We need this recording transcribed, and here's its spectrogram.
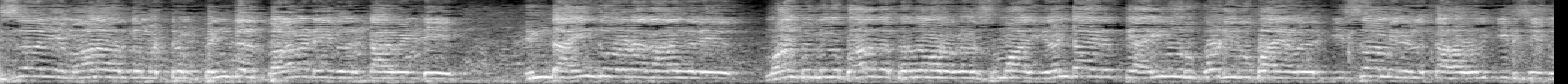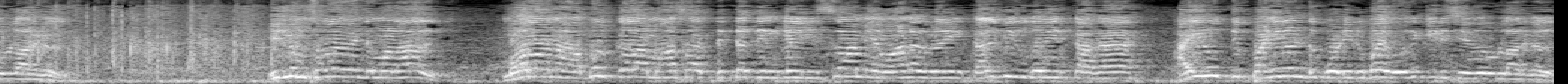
இஸ்லாமிய மாணவர்கள் மற்றும் பெண்கள் பலனடைவதற்காக வேண்டி இந்த ஐந்து வருட காலங்களில் மாண்புமிகு பாரத பிரதமர் அவர்கள் சுமார் இரண்டாயிரத்தி ஐநூறு கோடி ரூபாய் அளவிற்கு இஸ்லாமியர்களுக்காக ஒதுக்கீடு செய்துள்ளார்கள். இன்னும் சொல்ல வேண்டுமானால் மௌலானா அபுல் கலாம் ஆசாத் திட்டத்தின் கீழ் இஸ்லாமிய மாணவர்களின் கல்வி உதவியிற்காக ஐநூத்தி பனிரெண்டு கோடி ரூபாய் ஒதுக்கீடு செய்துள்ளார்கள்.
